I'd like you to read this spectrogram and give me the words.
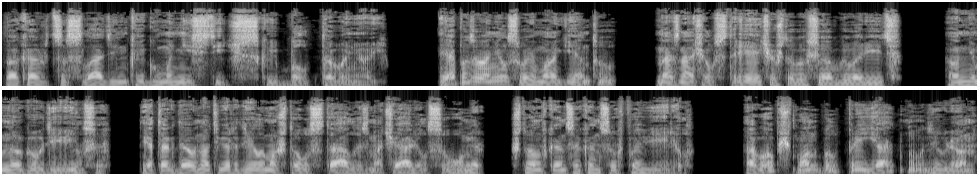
покажутся сладенькой гуманистической болтовней. Я позвонил своему агенту, назначил встречу, чтобы все обговорить. Он немного удивился. Я так давно твердил ему, что устал, измочалился, умер, что он в конце концов поверил. А в общем, он был приятно удивлен.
